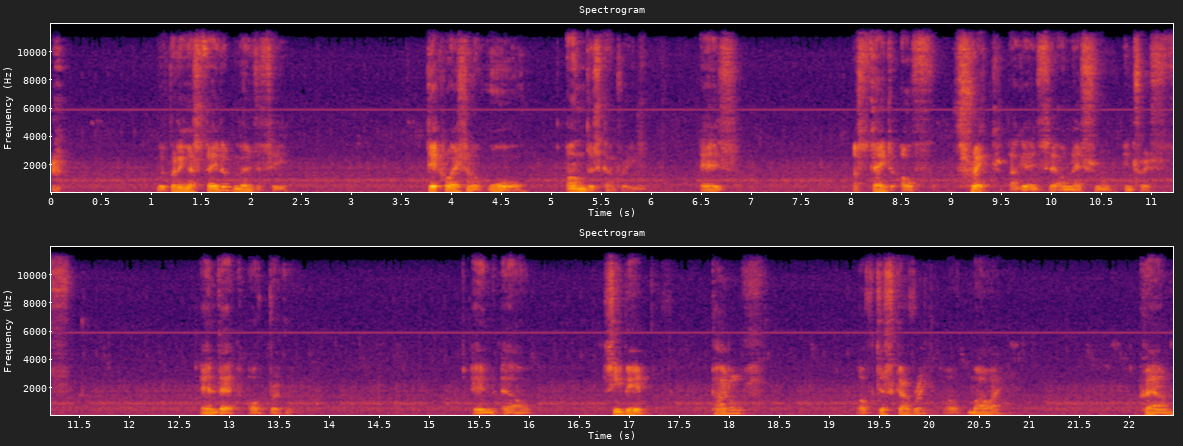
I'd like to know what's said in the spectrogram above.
We're putting a state of emergency, declaration of war on this country as a state of threat against our national interests and that of Britain. In our seabed titles of discovery of Maui, Crown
